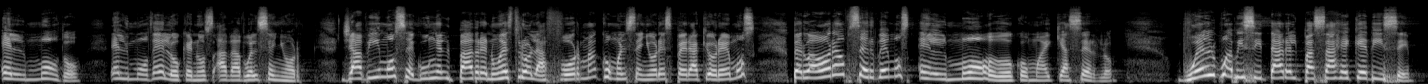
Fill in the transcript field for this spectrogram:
el modo, el modelo que nos ha dado el Señor. Ya vimos según el Padre nuestro la forma como el Señor espera que oremos, pero ahora observemos el modo como hay que hacerlo. Vuelvo a visitar el pasaje que dice,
